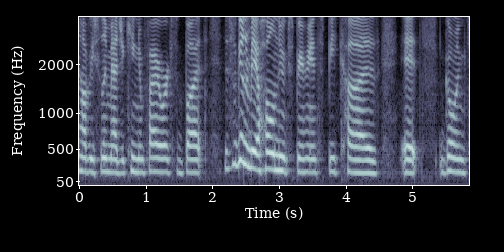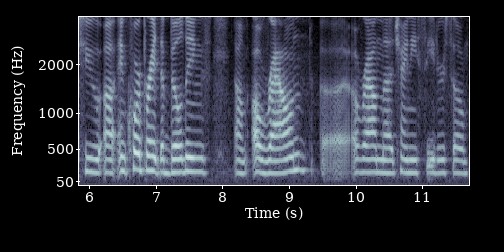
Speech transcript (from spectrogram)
obviously Magic Kingdom fireworks, but this is going to be a whole new experience because it's going to uh, incorporate the buildings um, around uh, around the Chinese theater. So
